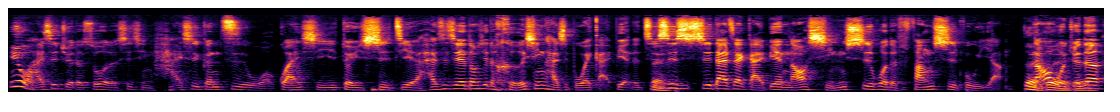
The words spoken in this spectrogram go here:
因为我还是觉得所有的事情还是跟自我关系、对于世界，还是这些东西的核心还是不会改变的，只是时代在改变，然后形式或者方式不一样。对然后我觉得。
